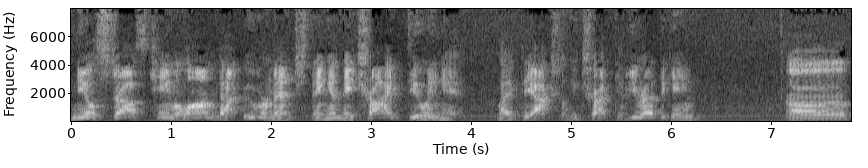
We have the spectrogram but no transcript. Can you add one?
Neil Strauss came along that Ubermensch thing, and they tried doing it. Like they actually tried. Have you read the game? Uh,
